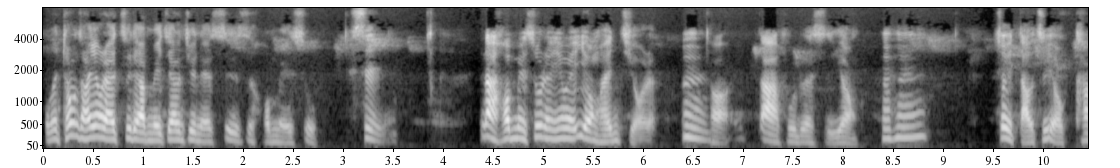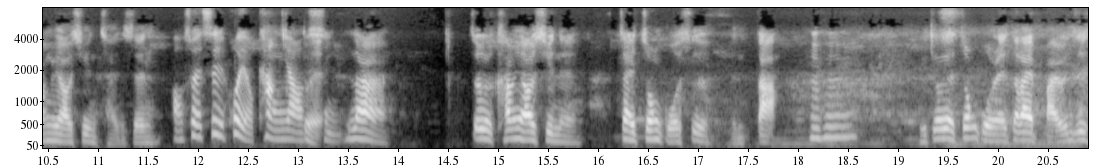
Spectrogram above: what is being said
我们通常用来治疗霉浆菌的是是红霉素。是，那红霉素呢，因为用很久了，嗯，哦，大幅的使用，嗯哼，所以导致有抗药性产生。哦，所以是会有抗药性。那这个抗药性呢，在中国是很大，嗯哼，也就是中国人，大概百分之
